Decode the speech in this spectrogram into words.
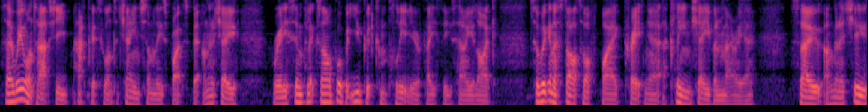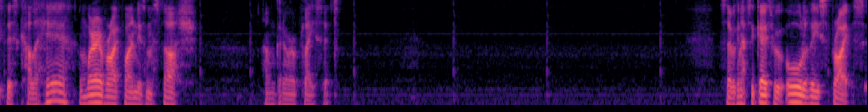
So we want to actually hack this, we want to change some of these sprites a bit. I'm going to show you a really simple example, but you could completely replace these how you like. So we're going to start off by creating a, a clean shaven Mario. So I'm going to choose this colour here, and wherever I find his moustache, I'm going to replace it. So we're going to have to go through all of these sprites,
